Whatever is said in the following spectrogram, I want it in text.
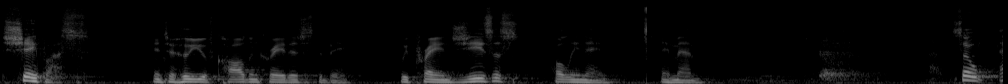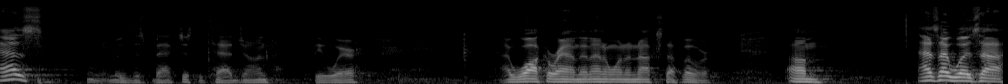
shape us into who you've called and created us to be. We pray in Jesus' holy name. Amen. So, as I'm going to move this back just a tad, John. Beware. I walk around and I don't want to knock stuff over. Um, as I was uh,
